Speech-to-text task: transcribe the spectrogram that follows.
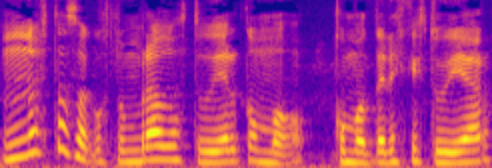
no estás acostumbrado a estudiar como, como tenés que estudiar.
